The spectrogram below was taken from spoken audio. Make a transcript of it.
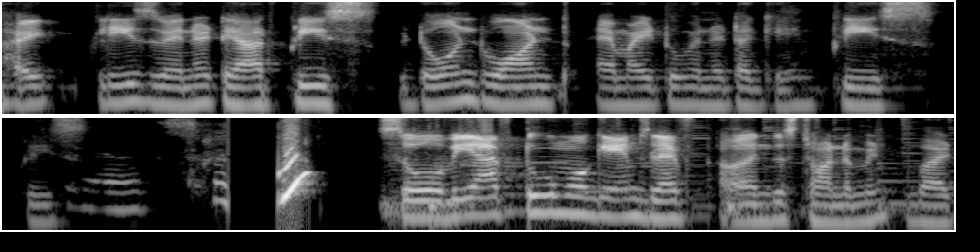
भाई please win it यार please. Don't want MI to win it again. Please please. Yes. so we have two more games left uh, in this tournament but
